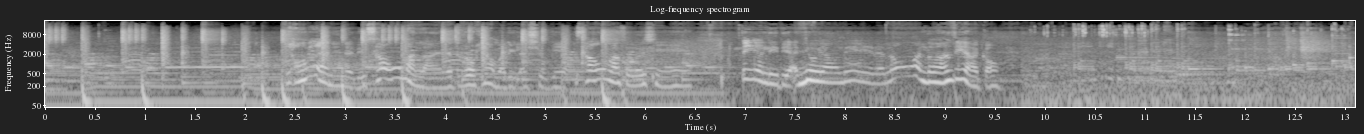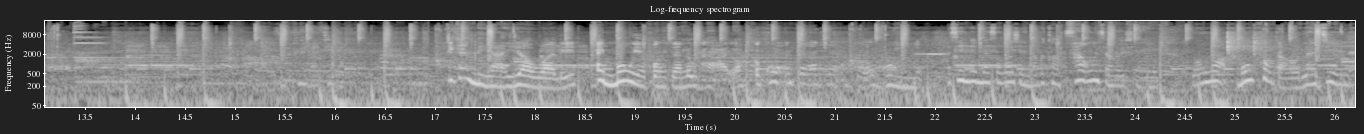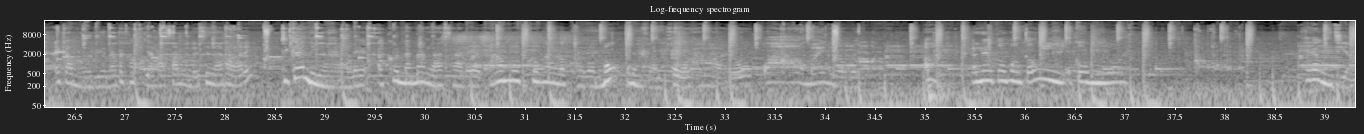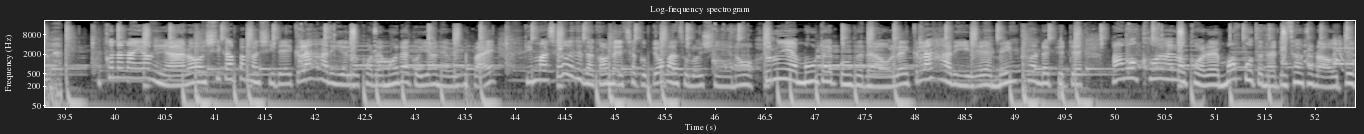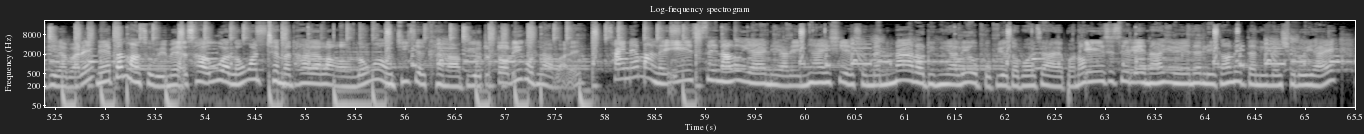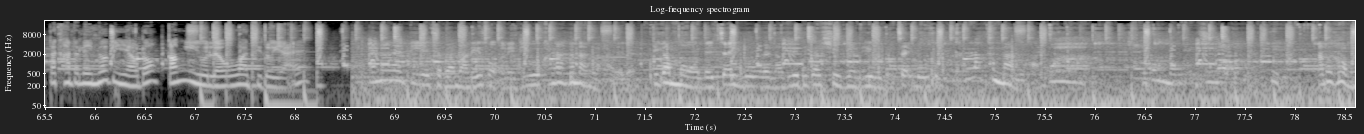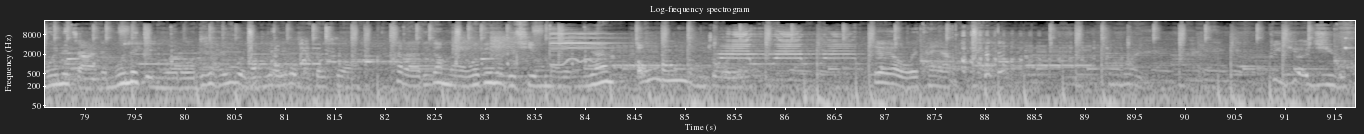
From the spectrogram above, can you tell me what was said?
ရောင်းရအနေနဲ့ဒီဆောင်းဦးမှာလာရင်လည်းတော်တော်လှမှတ်ဒီလားရှူကင်းရဆောင်းဦးမှာဆိုလို့ရှိရင်တည့်ရလေးတွေအညိုရောင်လေးတွေလည်းလုံးဝလွမ်းစရာကောင်း ဒီကနေရာကြီးရောက်သွားလေအဲ့မုံရဲ့ပုံစံလုပ်ထားတာရောအကွန်အကွန်အကွန်အကွန်အကွန်နဲ့အစင်းလေးမဲ့ဆိုလို့ရှိရင်နောက်တစ်ခါဆောင်းဦးဆန်လို့ရှိရင်လုံးဝမုံထုတ်တာကိုလာကြည့်ရင်လည်းအဲ့ကမိုးလေးနောက်တစ်ခါပြန်လာဆောင်းမယ်လို့စဉ်းစားထားပါတယ်ဒီကနေရာကလည်းအခုနနလာစားတဲ့ဘာမုံခုခံလို့ခေါ်တဲ့မုံပုံစံပေါ်ထားတာရောဝါမိုင်းနေရောပဲအော်အလဲကောင်မကောင်းကြီးအကုန်ကြီးရောအဲ့ဒါဝင်ကြည့်အောင်လားခု နနာရောက်နေရတော့ရှီကပတ်မှရှိတဲ့ကလပ်ဟာရီရဲ့လို့ခေါ်တဲ့မုန်းတိုက်ကိုရောက်နေပြီဖြစ်ပါတယ်ဒီမှာစိတ်ဝင်စားတာကောင်းတဲ့အချက်ကိုပြောပါဆိုလို့ရှိရင်တော့သူတို့ရဲ့မုန်းတိုက်ပုံစံကိုလည်းကလပ်ဟာရီရဲ့ main product ဖြစ်တဲ့ဘာမခွန်ဟန်လို့ခေါ်တဲ့မုန်းပုံစံနဲ့တိစောက်ထားတာကိုတွေ့ကြရပါတယ်နေပတ်မှာဆိုပေမဲ့အဆောက်အဦကလုံးဝထင်မထားရလောက်အောင်လုံးဝအောင်ကြီးကျယ်ခံလာပြီးတော့တော်တော်လေးကိုလှပါတယ်ဆိုင်ထဲမှာလည်းအေးစင်နာလို့ရတဲ့နေရာတွေအများကြီးရှိရဆိုမှနနာကတော့ဒီနေရာလေးကိုပို့ပြီးတော့သဘောကျရပေါ့နော်အေးစစ်စစ်လေးနားယူရင်းနဲ့လေကောင်းလေးတန်လေးလည်းရှူလို့ရတယ်တခါတလေမြို့ပြင်ရောက်တော့ကောင်းကြီးကိုလည်းဝဝကြည့်လို့ရတယ် အမနဲ့တီးရဲ့ဂျပန်မှာလေးဆိုရင်ဒီကိုခဏခဏလာတယ်လေဒီကမုံလေးကြိုက်လို့လေနောက်ပြီးဒီကရှူကင်းလေးကိုကြိုက်လို့ဆိုပြီးခဏခဏလာဝါဒီကမုံကြီးအဲ့ဒါကမွေးနေကြတယ်မွေးနေကိန်းရောဒီဟာကြီးဝယ်ဒီဟာကြီးကိုမတော့ဆိုခက်တာဒီကမုံဝယ်ပြီးနေဒီရှင်းမှာပဲရန်3000တောင်ကျော်တယ်ရရဝယ်ထိုင်ရ ကြည့်ရကြည့်ဘူး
